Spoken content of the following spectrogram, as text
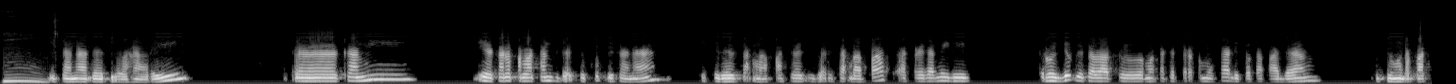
Hmm. Di sana ada dua hari, Eh, kami ya karena peralatan tidak cukup di sana, istri sesak napas dan juga sesak napas, akhirnya kami dirujuk di salah satu rumah sakit terkemuka di Kota Padang untuk mendapat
